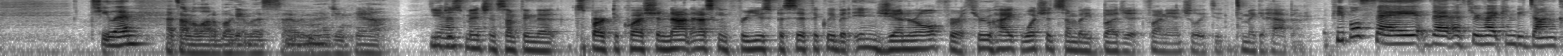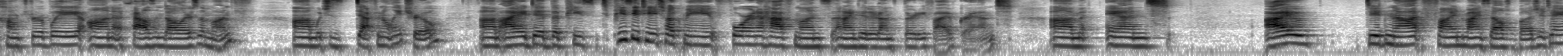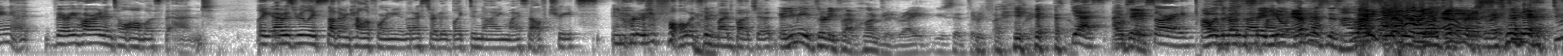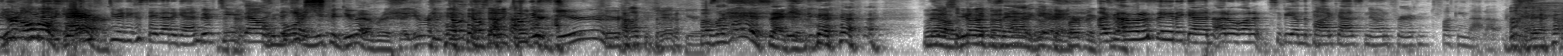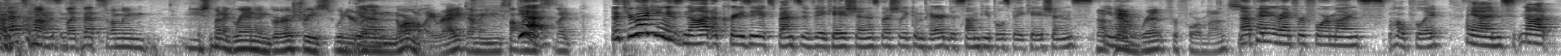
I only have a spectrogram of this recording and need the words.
Chile. that's on a lot of bucket lists i would imagine yeah You Yeah. just mentioned something that sparked a question, not asking for you specifically, but in general, for a through hike, what should somebody budget financially to, to make it happen? People say that a through hike can be done comfortably on $1,000 a month, um, which is definitely true. Um, I did the PC, PCT took me four and a half months, and I did it on 35 grand. Um, and I did not find myself budgeting very hard until almost the end. Like I was really Southern California that I started like denying myself treats in order to fall within my budget. and you mean 3500 right you said 35 grand, so. Yes, I'm Okay. so sorry. I was about to say, you know, Everest yeah. is right was in your like, budget. actually. Do we You're need to do almost there. Do I need to say that again? Fifteen thousand more, and you could do Everest. You're right. Don't, don't, Does that don't include be your gear? Or? I like the joke here. I was like, wait a second. No, so you don't have to say that again. okay. Perfect. I, I want to say it again. I don't want it to be on the podcast known for fucking that up. that's not it's- like that's. I mean, you spend a grand in groceries when you're Yeah. living normally, right? I mean, it's not Yeah. like like The through hiking is not a crazy expensive vacation, especially compared to some people's vacations. Not you paying know, rent for four months. not paying rent for four months, hopefully, and not.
